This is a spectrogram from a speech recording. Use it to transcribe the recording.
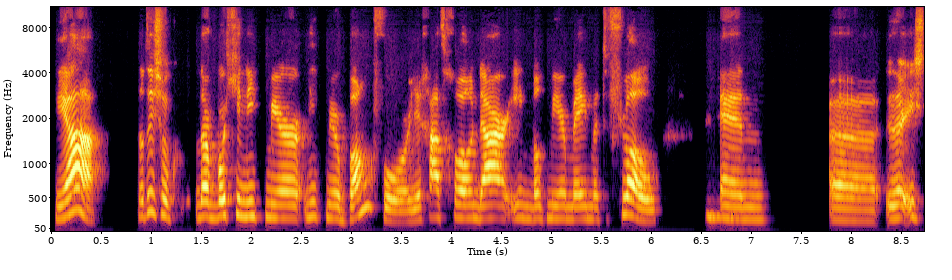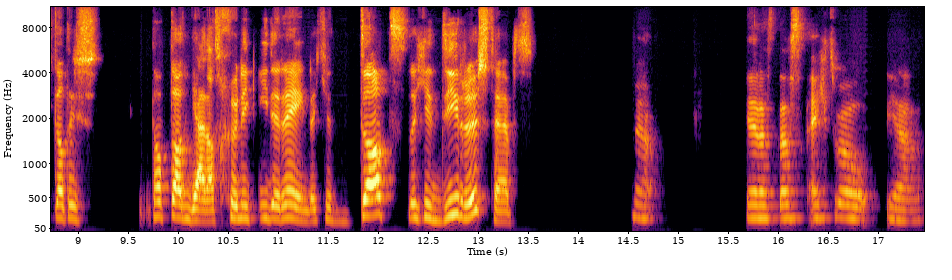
Ja, dat is ook, daar word je niet meer, niet meer bang voor. Je gaat gewoon daarin wat meer mee met de flow. Mhm. En uh, er is, dat is, dat, dat, ja, dat gun ik iedereen. Dat je, dat, dat je die rust hebt. Ja, ja dat, dat is echt wel, ja,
